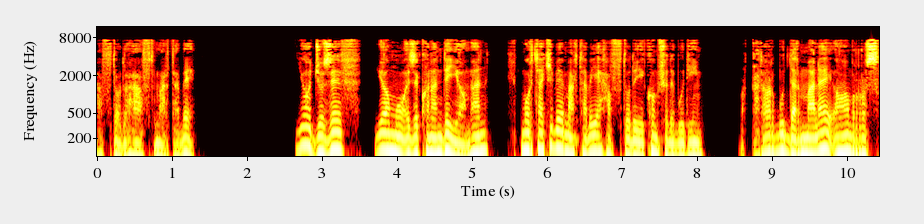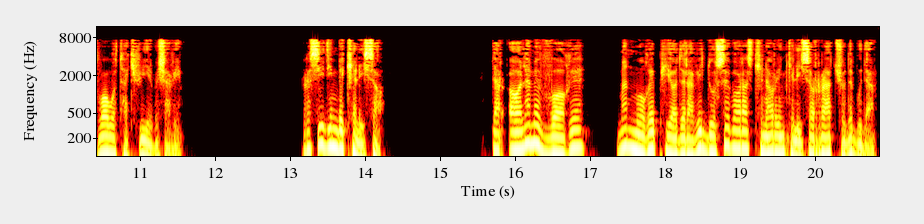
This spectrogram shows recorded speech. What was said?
هفتاد و هفت مرتبه یا جوزف یا موعظه کننده یا من مرتکب مرتبه هفتاد و یکم شده بودیم و قرار بود در ملع عام رسوا و تکفیر بشویم. رسیدیم به کلیسا. در عالم واقع من موقع پیاده روی دو سه بار از کنار این کلیسا رد شده بودم.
